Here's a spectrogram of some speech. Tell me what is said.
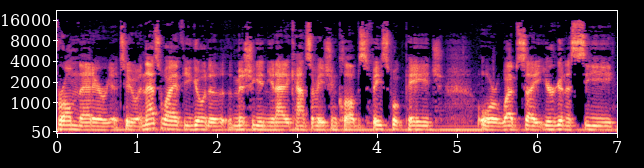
from that area too. And that's why if you go to the Michigan United Conservation Club's Facebook page or website, you're going to see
